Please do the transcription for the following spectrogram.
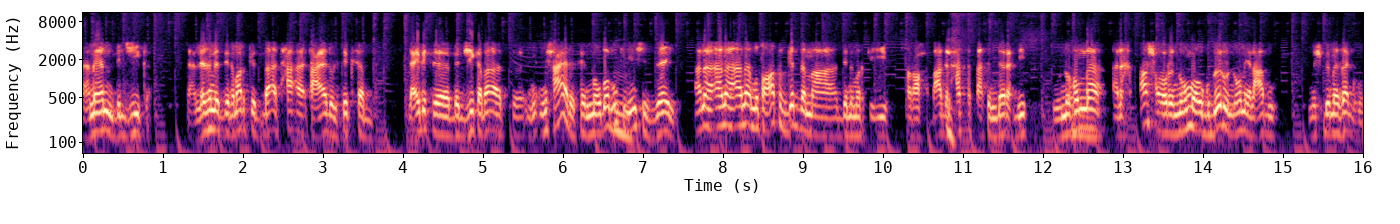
أمام بلجيكا. يعني لازم الدنمارك بقى تحقق تعادل تكسب. لعيبة بلجيكا بقى مش عارف الموضوع ممكن مم. يمشي إزاي. أنا أنا أنا متعاطف جدا مع الدنماركيين صراحة بعد الحادثة بتاعت امبارح دي وإن هم أنا أشعر إن هم أجبروا إن هم يلعبوا مش بمزاجهم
